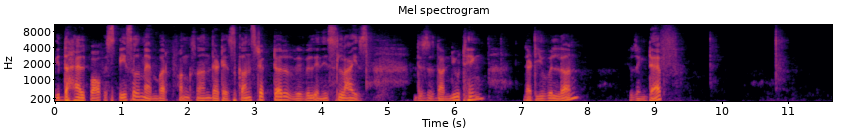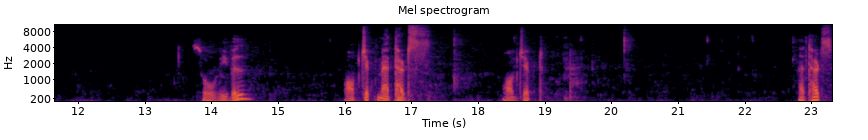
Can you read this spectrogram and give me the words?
with the help of special member function that is constructor we will initialize. This is the new thing that you will learn using def. So we will object methods. Object methods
